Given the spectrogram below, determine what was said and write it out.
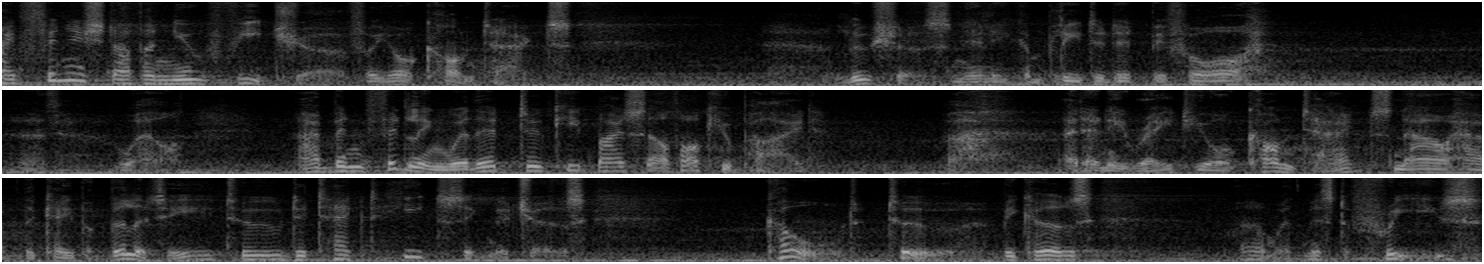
I finished up a new feature for your contacts. Lucius nearly completed it before. Uh, well, I've been fiddling with it to keep myself occupied. Uh, at any rate, your contacts now have the capability to detect heat signatures. Cold, too, because, well, with Mr. Freeze,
